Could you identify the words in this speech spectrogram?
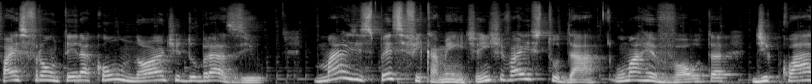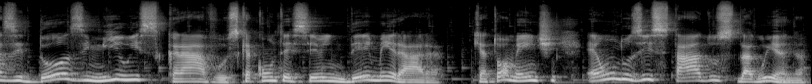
faz fronteira com o norte do Brasil. Mais especificamente, a gente vai estudar uma revolta de quase 12 mil escravos que aconteceu em Demerara, que atualmente é um dos estados da Guiana.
